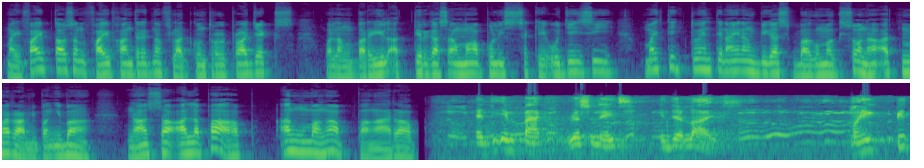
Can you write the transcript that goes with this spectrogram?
may 5,500 na flood control projects. Walang baril at tirgas ang mga pulis sa KOJC. May tig 29 ang bigas bago magsona at marami pang iba. Nasa alapaap ang mga pangarap. and the impact resonates in their lives. Mahigpit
